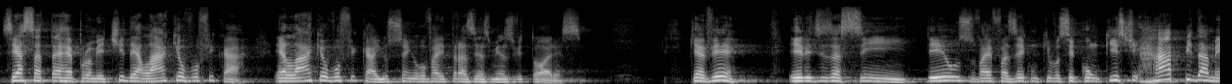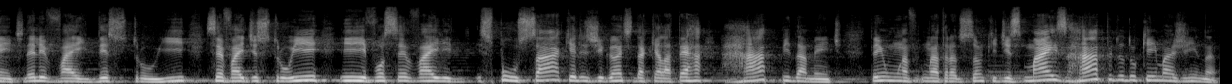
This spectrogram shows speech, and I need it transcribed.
Se essa terra é prometida, é lá que eu vou ficar. É lá que eu vou ficar e o Senhor vai trazer as minhas vitórias. Quer ver? Ele diz assim: Deus vai fazer com que você conquiste rapidamente. Né? Ele vai destruir, você vai destruir e você vai expulsar aqueles gigantes daquela terra rapidamente. Tem uma, uma tradução que diz: mais rápido do que imagina.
